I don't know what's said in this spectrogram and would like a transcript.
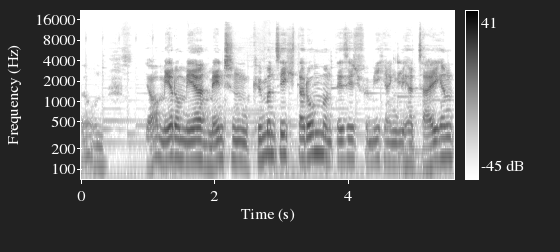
Oder? Und ja, mehr und mehr Menschen kümmern sich darum und das ist für mich eigentlich ein Zeichen,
